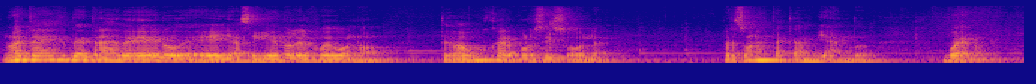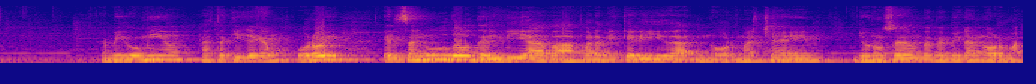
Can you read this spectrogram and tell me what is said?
no estés detrás de él o de ella siguiéndole el juego, no. Te va a buscar por sí sola. La persona está cambiando. Bueno, amigo mío, hasta aquí llegamos por hoy. El saludo del día va para mi querida Norma Chain. Yo no sé dónde me mira Norma,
